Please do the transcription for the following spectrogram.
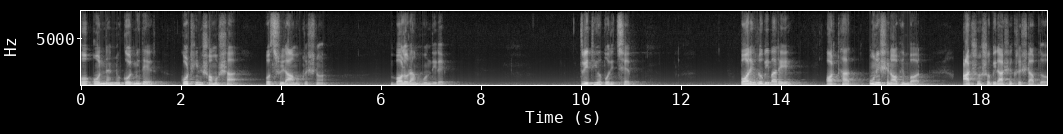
ও অন্যান্য কর্মীদের কঠিন সমস্যা ও শ্রীরামকৃষ্ণ বলরাম মন্দিরে। তৃতীয় পরিচ্ছেদ। পরের রবিবারে, অর্থাৎ উনিশে নভেম্বর, আঠারোশো বিরাশি খ্রিস্টাব্দ,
